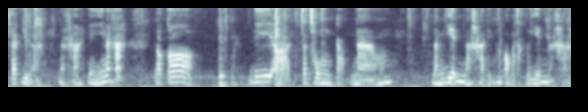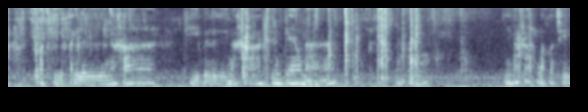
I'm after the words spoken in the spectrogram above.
แซบอยู่นะนะคะ อย่างนี้นะคะ แล้วก็ ดีอ่าจะชงกับน้ำน้ำเย็นนะคะ ที่เพิ่งออกมาจากตู้เย็นนะคะ ก็เทไปเลยนะคะเทไปเลยนะคะ ขึ้นแก้วนะแล้วก็นี่นะคะ แล้วก็เช็ค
